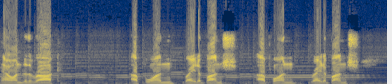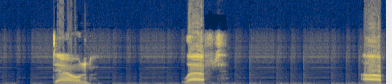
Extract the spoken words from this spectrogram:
Now under the rock. Up one, right a bunch. Up one, right a bunch. Down. Left. Up.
